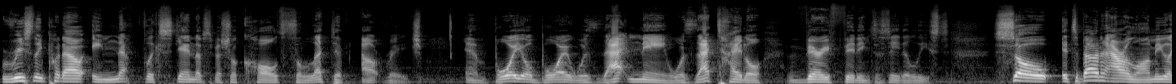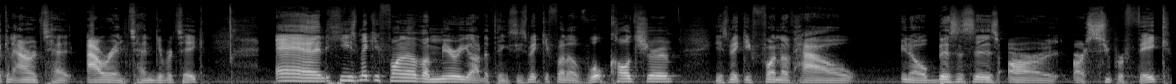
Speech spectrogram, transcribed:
recently put out a Netflix stand-up special called Selective Outrage. And boy, oh boy, was that name, was that title very fitting to say the least. So it's about an hour long, maybe like an hour and ten, hour and ten, give or take. And he's making fun of a myriad of things. He's making fun of woke culture. He's making fun of how you know businesses are are super fake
